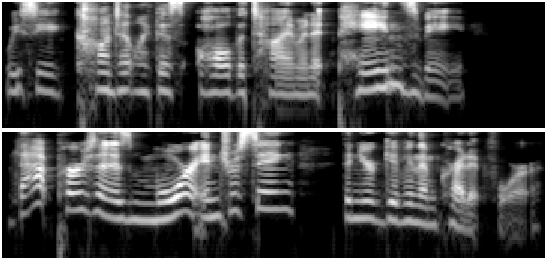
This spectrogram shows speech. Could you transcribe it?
We see content like this all the time and it pains me. That person is more interesting than you're giving them credit for.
